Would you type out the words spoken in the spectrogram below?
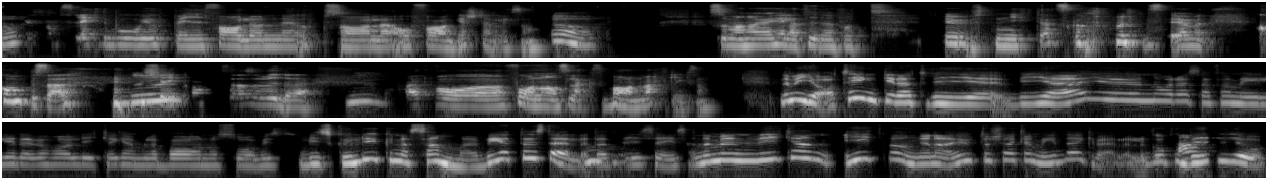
Som släkt bor ju uppe i Falun, Uppsala och Fagersta liksom. ja. Så man har ju hela tiden fått utnyttjat, ska man inte säga, men kompisar, Mm. tjejkompisar och så vidare. Mm. För att få, få någon slags barnvakt liksom. Nej men jag tänker att vi, vi är ju några så familjer där vi har lika gamla barn och så. Vi, vi skulle ju kunna samarbeta istället. Mm. Att vi säger så här, nej men vi kan hit med ungarna, ut och käka middag ikväll eller gå på Ja. bio.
